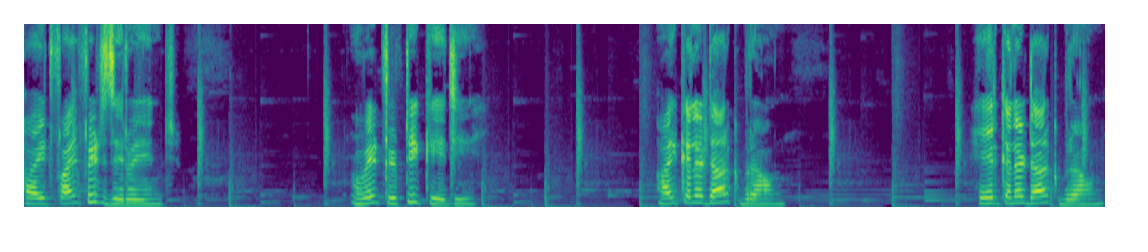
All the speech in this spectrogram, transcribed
Height 5 feet 0 inch. Weight 50 kg. Eye color dark brown. Hair color dark brown.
